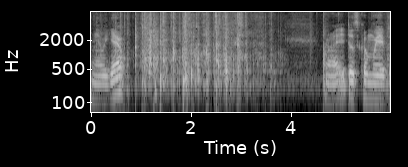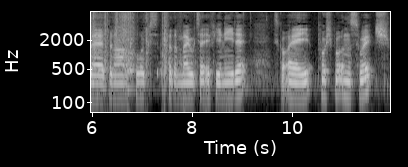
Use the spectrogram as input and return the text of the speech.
There we go. Right, it does come with uh, banana plugs for the motor if you need it. It's got a push button switch.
